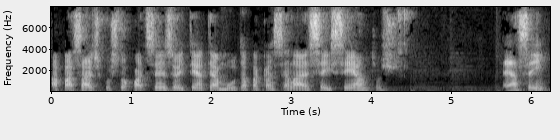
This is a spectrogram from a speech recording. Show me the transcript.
A passagem custou 480 e a multa para cancelar é 600. É assim,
